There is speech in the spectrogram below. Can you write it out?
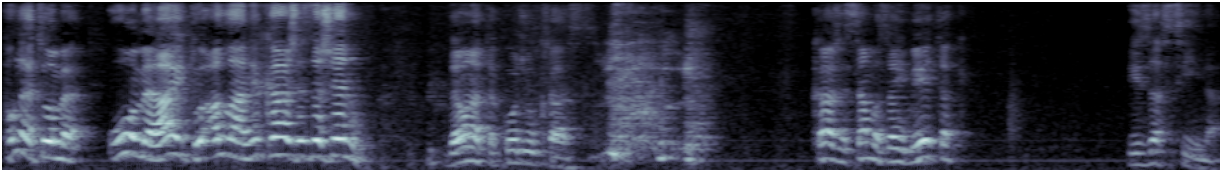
Pogledajte ome, u ome ajtu Allah ne kaže za ženu da ona također ukrasi. Kaže samo za imetak i za sina.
